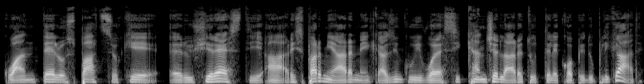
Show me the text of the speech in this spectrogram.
quant'è lo spazio che riusciresti a risparmiare nel caso in cui volessi cancellare tutte le copie duplicate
